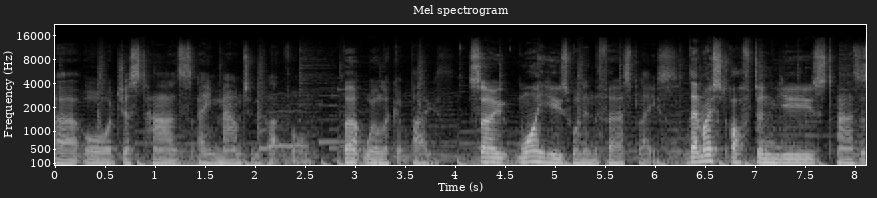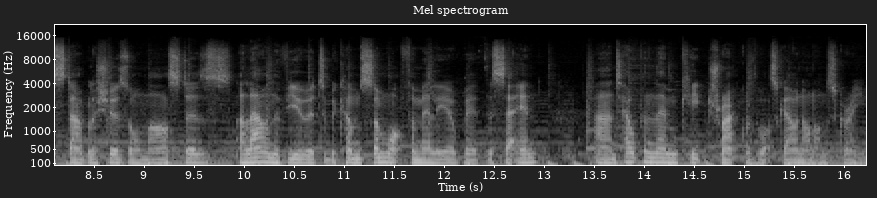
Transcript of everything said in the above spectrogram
uh, or just has a mounting platform, but we'll look at both. So why use one in the first place? They're most often used as establishers or masters, allowing the viewer to become somewhat familiar with the setting and helping them keep track with what's going on on screen.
